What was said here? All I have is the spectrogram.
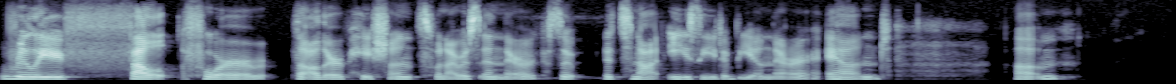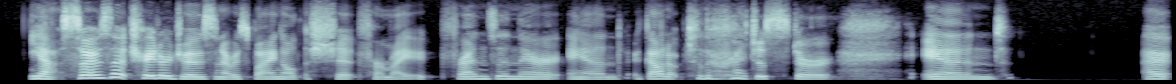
really felt for the other patients when I was in there because it, it's not easy to be in there and um yeah, so I was at Trader Joe's and I was buying all the shit for my friends in there and I got up to the register and I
